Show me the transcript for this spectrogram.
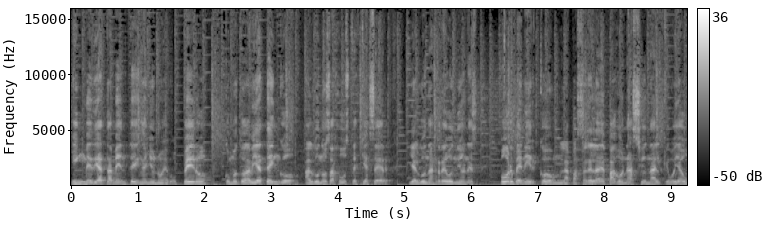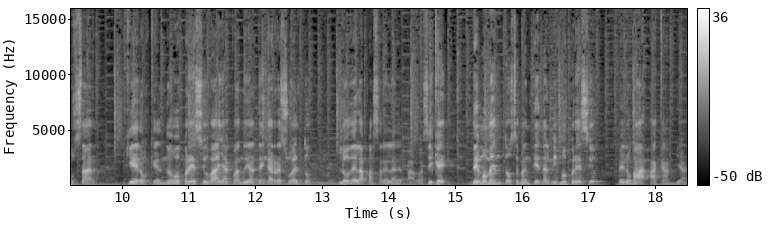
inmediatamente en año nuevo, pero como todavía tengo algunos ajustes que hacer y algunas reuniones por venir con la pasarela de pago nacional que voy a usar, quiero que el nuevo precio vaya cuando ya tenga resuelto lo de la pasarela de pago. Así que de momento se mantiene al mismo precio, pero va a cambiar.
